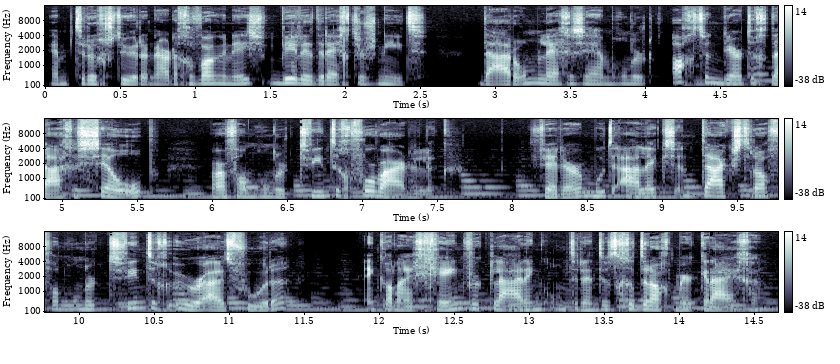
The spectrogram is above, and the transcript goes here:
Hem terugsturen naar de gevangenis willen de rechters niet. Daarom leggen ze hem 138 dagen cel op, waarvan 120 voorwaardelijk. Verder moet Alex een taakstraf van 120 uur uitvoeren en kan hij geen verklaring omtrent het gedrag meer krijgen.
